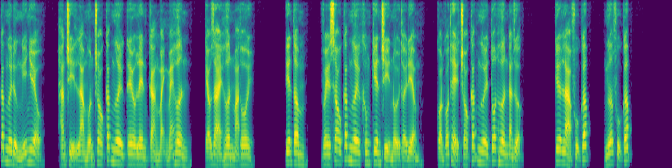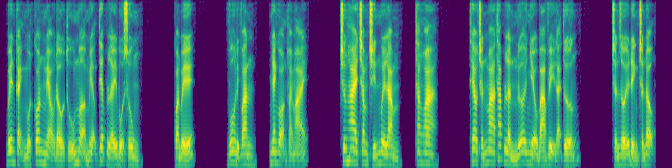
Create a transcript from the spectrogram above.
các ngươi đừng nghĩ nhiều, hắn chỉ là muốn cho các ngươi kêu lên càng mạnh mẽ hơn, kéo dài hơn mà thôi. Yên tâm, về sau các ngươi không kiên trì nổi thời điểm, còn có thể cho các ngươi tốt hơn đan dược. Kia là phụ cấp, ngứa phụ cấp. Bên cạnh một con mèo đầu thú mở miệng tiếp lấy bổ sung. Quan bế. Vô địch văn, nhanh gọn thoải mái. chương 295, Thăng Hoa. Theo chấn ma tháp lần nữa nhiều ba vị đại tướng. Chấn giới đỉnh chấn động.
